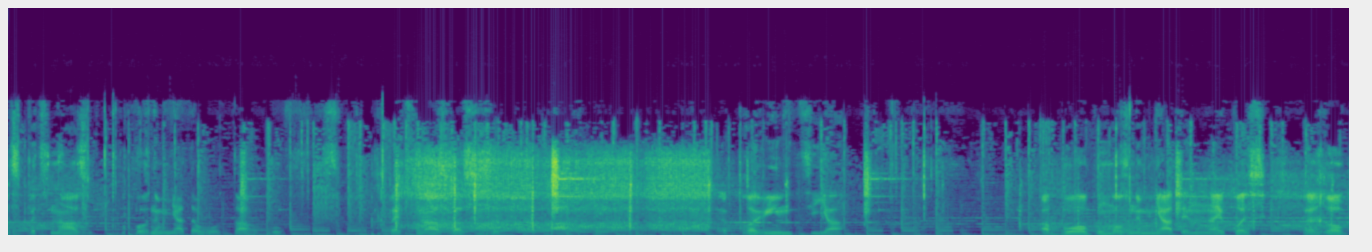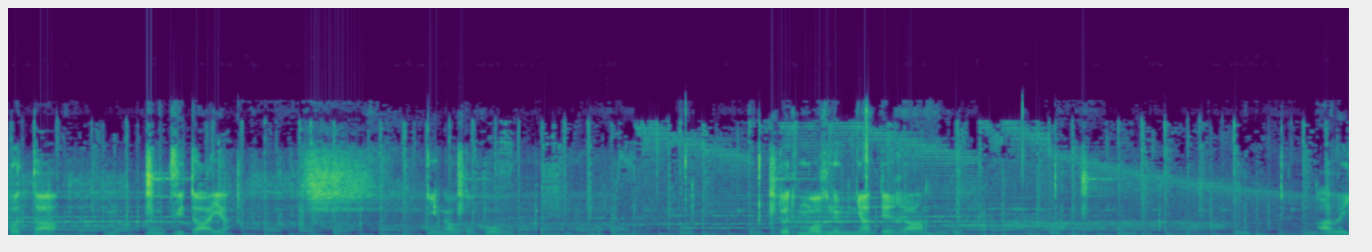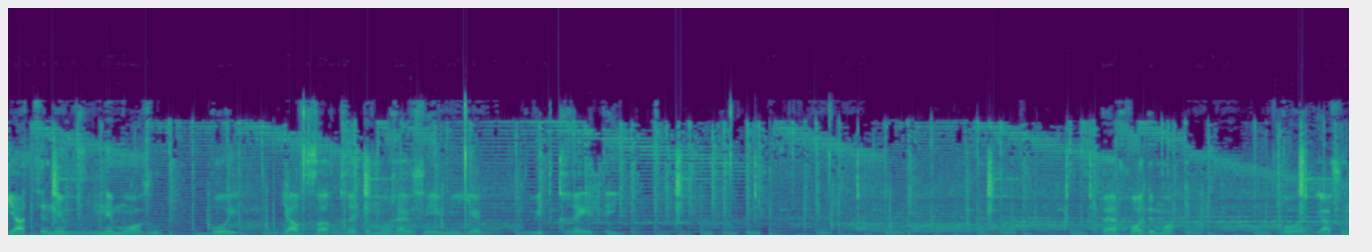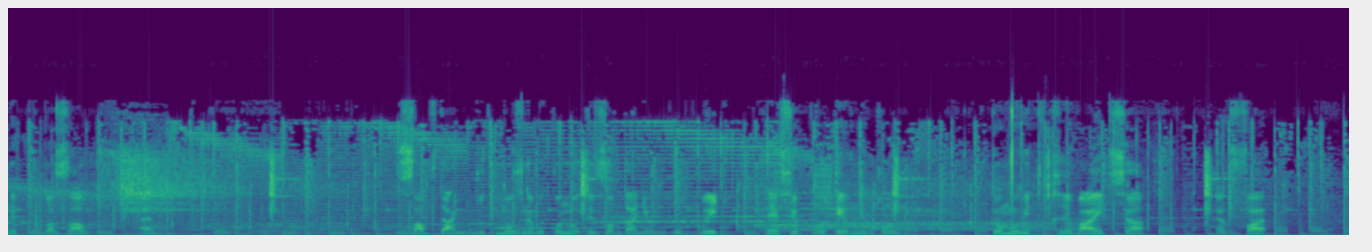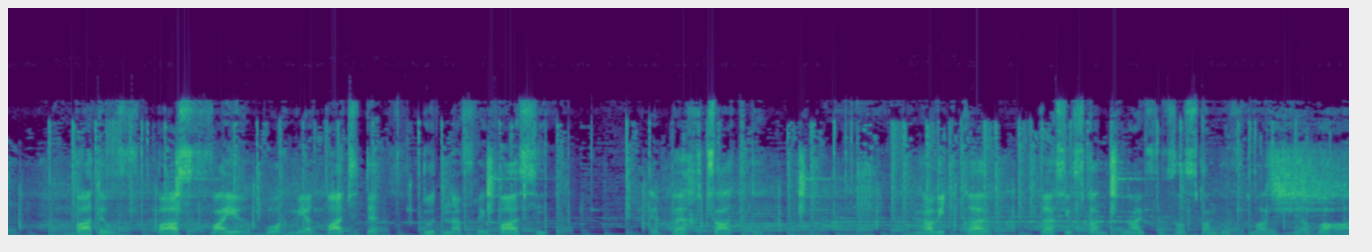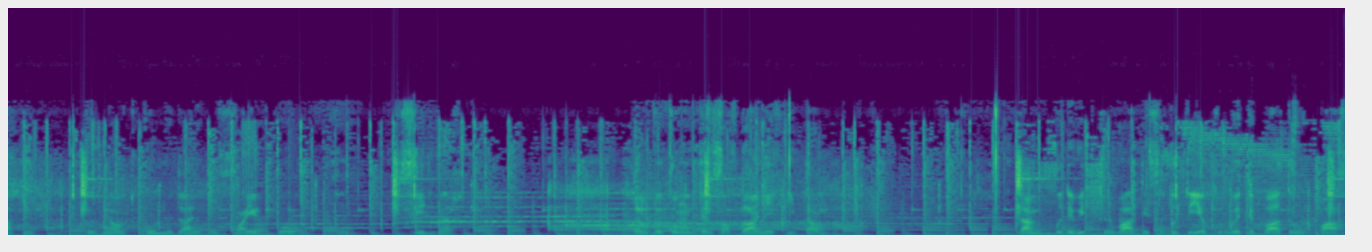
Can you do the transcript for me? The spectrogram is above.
Е, Спецназ. Можна міняти аватарку. Спецназа з карти. Е, Провінція. Або міняти на якогось робота м. І на такого. Тут можна міняти рамку. Але я це не, не можу, бо я в закритому режимі, я відкритий. Переходимо. О, я ще не показав. Е, завдань. Тут можна виконувати завдання. Убить 10 противників. Тому відкривається фа... Battle Pass Fireborn. Як бачите, тут на фріпасі е, перчатки. Навіть кра... кращий стан кнайфу за станду 2 набагато. Тут на таку медальку Fireball Silver. Треба виконувати завдання і там там буде відкриватися. Тут є купити Battle Pass.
